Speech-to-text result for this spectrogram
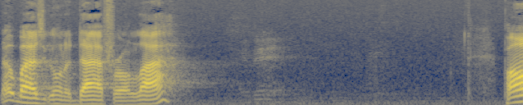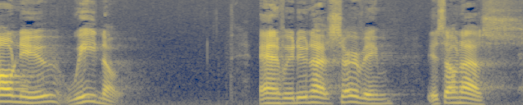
Nobody's going to die for a lie. Paul knew, we know. And if we do not serve him, it's on us.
